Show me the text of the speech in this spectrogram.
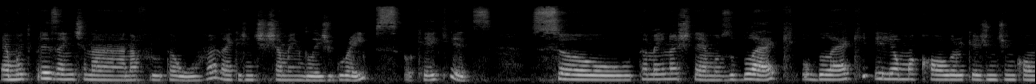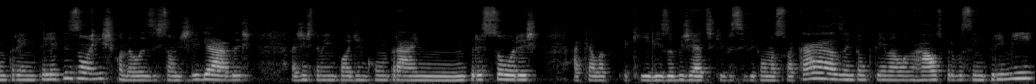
É muito presente na, na fruta uva, né, que a gente chama em inglês de grapes, ok, kids? So, também nós temos o black. O black, ele é uma color que a gente encontra em televisões, quando elas estão desligadas. A gente também pode encontrar em impressoras, aquela, aqueles objetos que você ficam na sua casa, então que tem na lan house para você imprimir,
